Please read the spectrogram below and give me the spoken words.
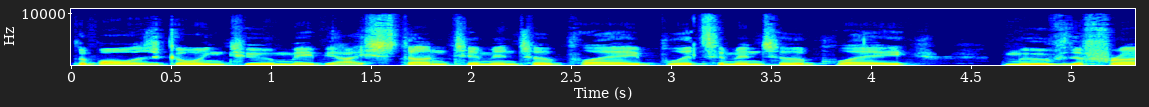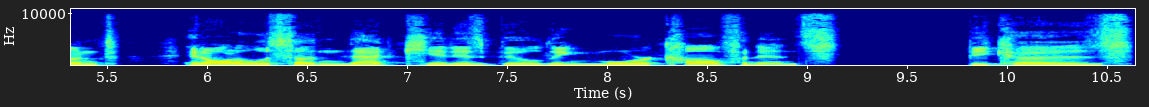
the ball is going to. Maybe I stunt him into the play, blitz him into the play, move the front. And all of a sudden, that kid is building more confidence because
